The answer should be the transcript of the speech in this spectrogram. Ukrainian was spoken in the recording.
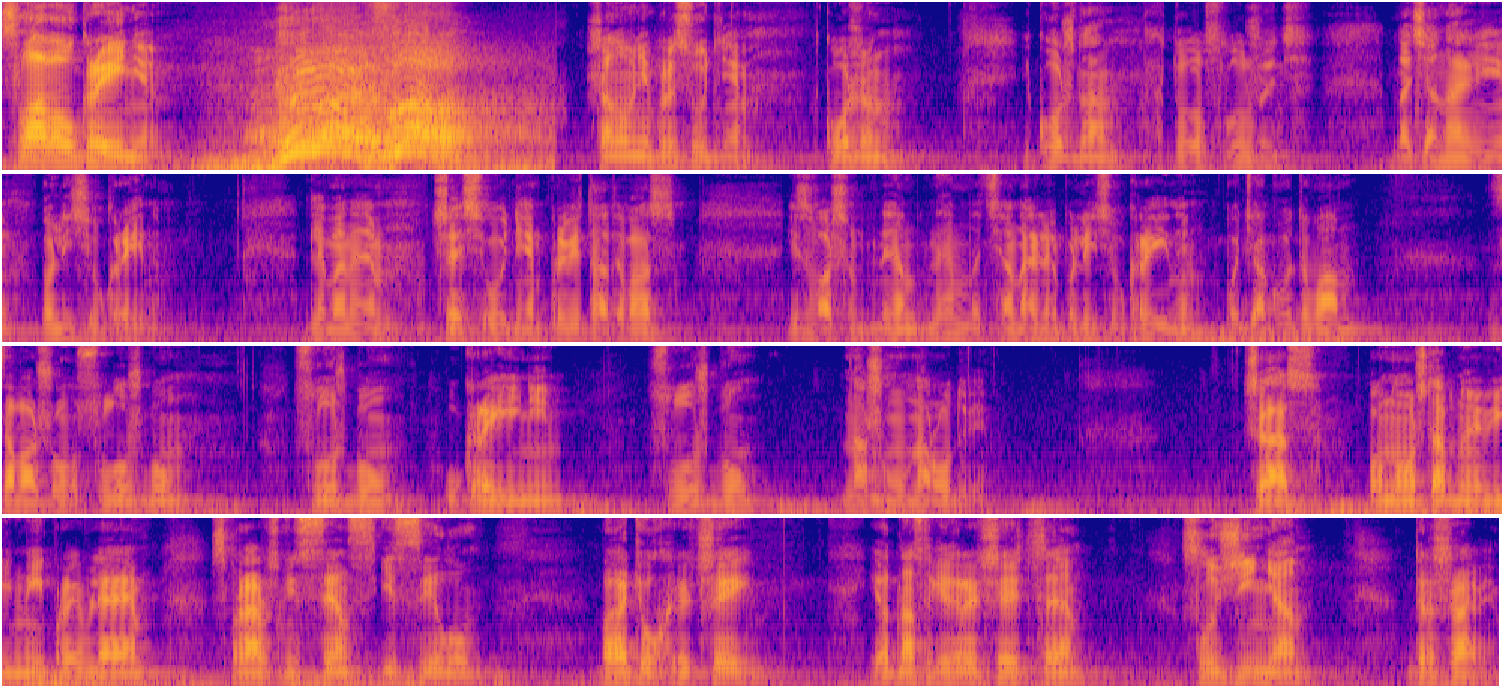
Слава Україні! Героям слава! Шановні присутні, кожен і кожна, хто служить в Національній поліції України. Для мене честь сьогодні привітати вас із вашим днем, Днем Національної поліції України, подякувати вам за вашу службу, службу Україні, службу нашому народові. Час повномасштабної війни проявляє справжній сенс і силу багатьох речей. І одна з таких речей це служіння державі.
